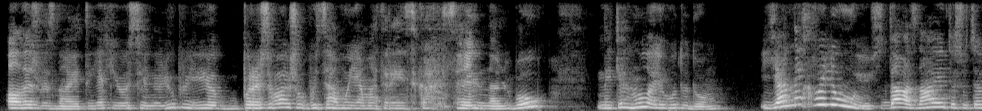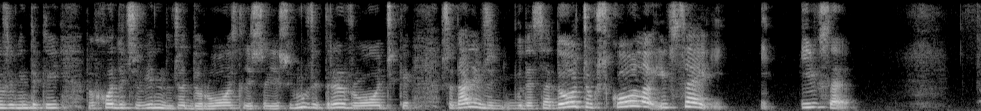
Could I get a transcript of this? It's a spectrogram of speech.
Але ж ви знаєте, як його сильно люблю, і переживаю, щоб ця моя материнська сильна любов не тягнула його додому. Я не хвилююсь. Да, знаєте, що це вже він такий виходить, що він вже дорослішає, що йому вже три рочки, що далі вже буде садочок, школа і все. І, і, і все.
